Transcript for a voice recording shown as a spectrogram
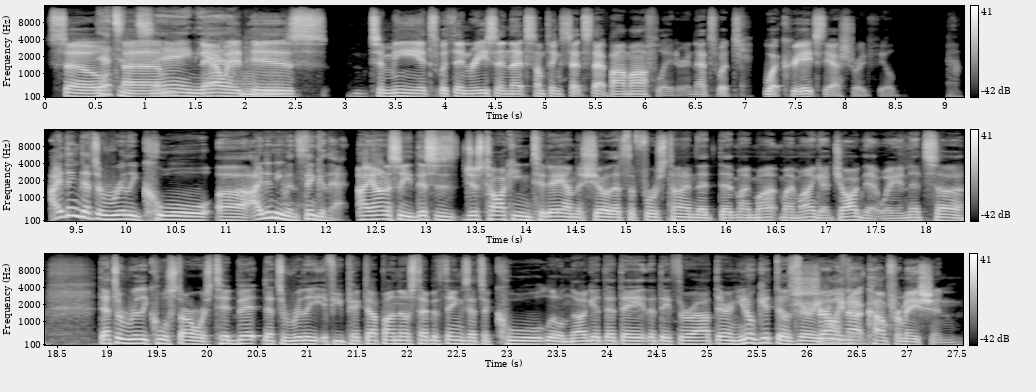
So That's um, insane, now yeah. it Mhm. is to me, it's within reason that something sets that bomb off later, and that's what what creates the asteroid field. I think that's a really cool. Uh, I didn't even think of that. I honestly, this is just talking today on the show. That's the first time that that my my mind got jogged that way, and that's uh, that's a really cool Star Wars tidbit. That's a really if you picked up on those type of things, that's a cool little nugget that they that they throw out there, and you don't get those very Surely often. not confirmation,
